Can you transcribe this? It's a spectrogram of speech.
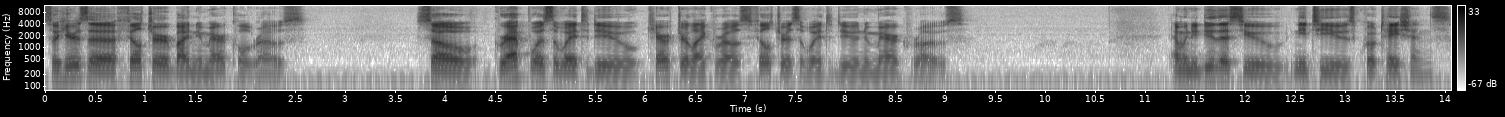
So here's a filter by numerical rows. So grep was the way to do character-like rows, filter is the way to do numeric rows. And when you do this, you need to use quotations.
